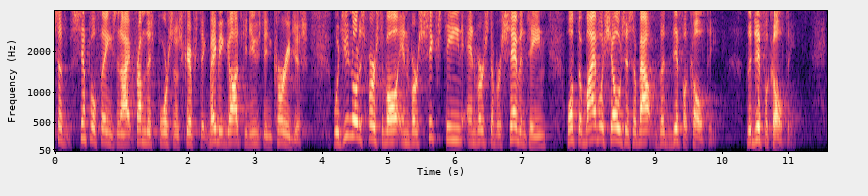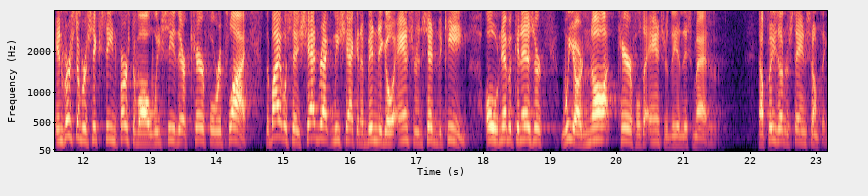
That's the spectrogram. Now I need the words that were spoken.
some simple things tonight from this portion of Scripture that maybe God could use to encourage us. Would you notice, first of all, in verse 16 and verse number 17, what the Bible shows us about the difficulty? The difficulty. In verse number 16, first of all, we see their careful reply. The Bible says, Shadrach, Meshach, and Abednego answered and said to the king, O Nebuchadnezzar, we are not careful to answer thee in this matter. Now, please understand something.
